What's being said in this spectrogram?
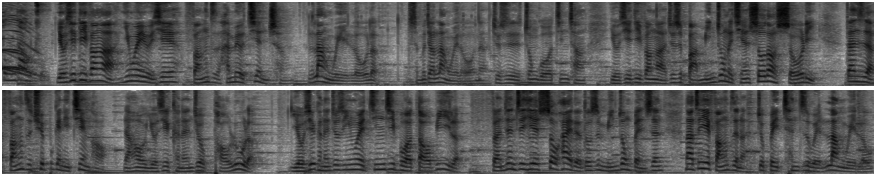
东道主。有些地方啊，因为有一些房子还没有建成，烂尾楼了。什么叫烂尾楼呢？就是中国经常有些地方啊，就是把民众的钱收到手里，但是啊，房子却不给你建好，然后有些可能就跑路了。有些可能就是因为经济不好倒闭了，反正这些受害的都是民众本身。那这些房子呢，就被称之为烂尾楼，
